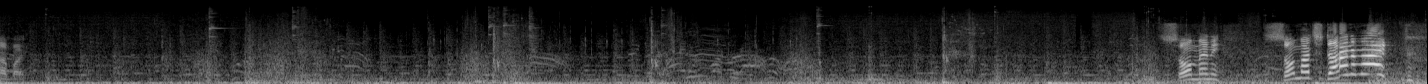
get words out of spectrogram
Oh boy. So many, so much dynamite!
